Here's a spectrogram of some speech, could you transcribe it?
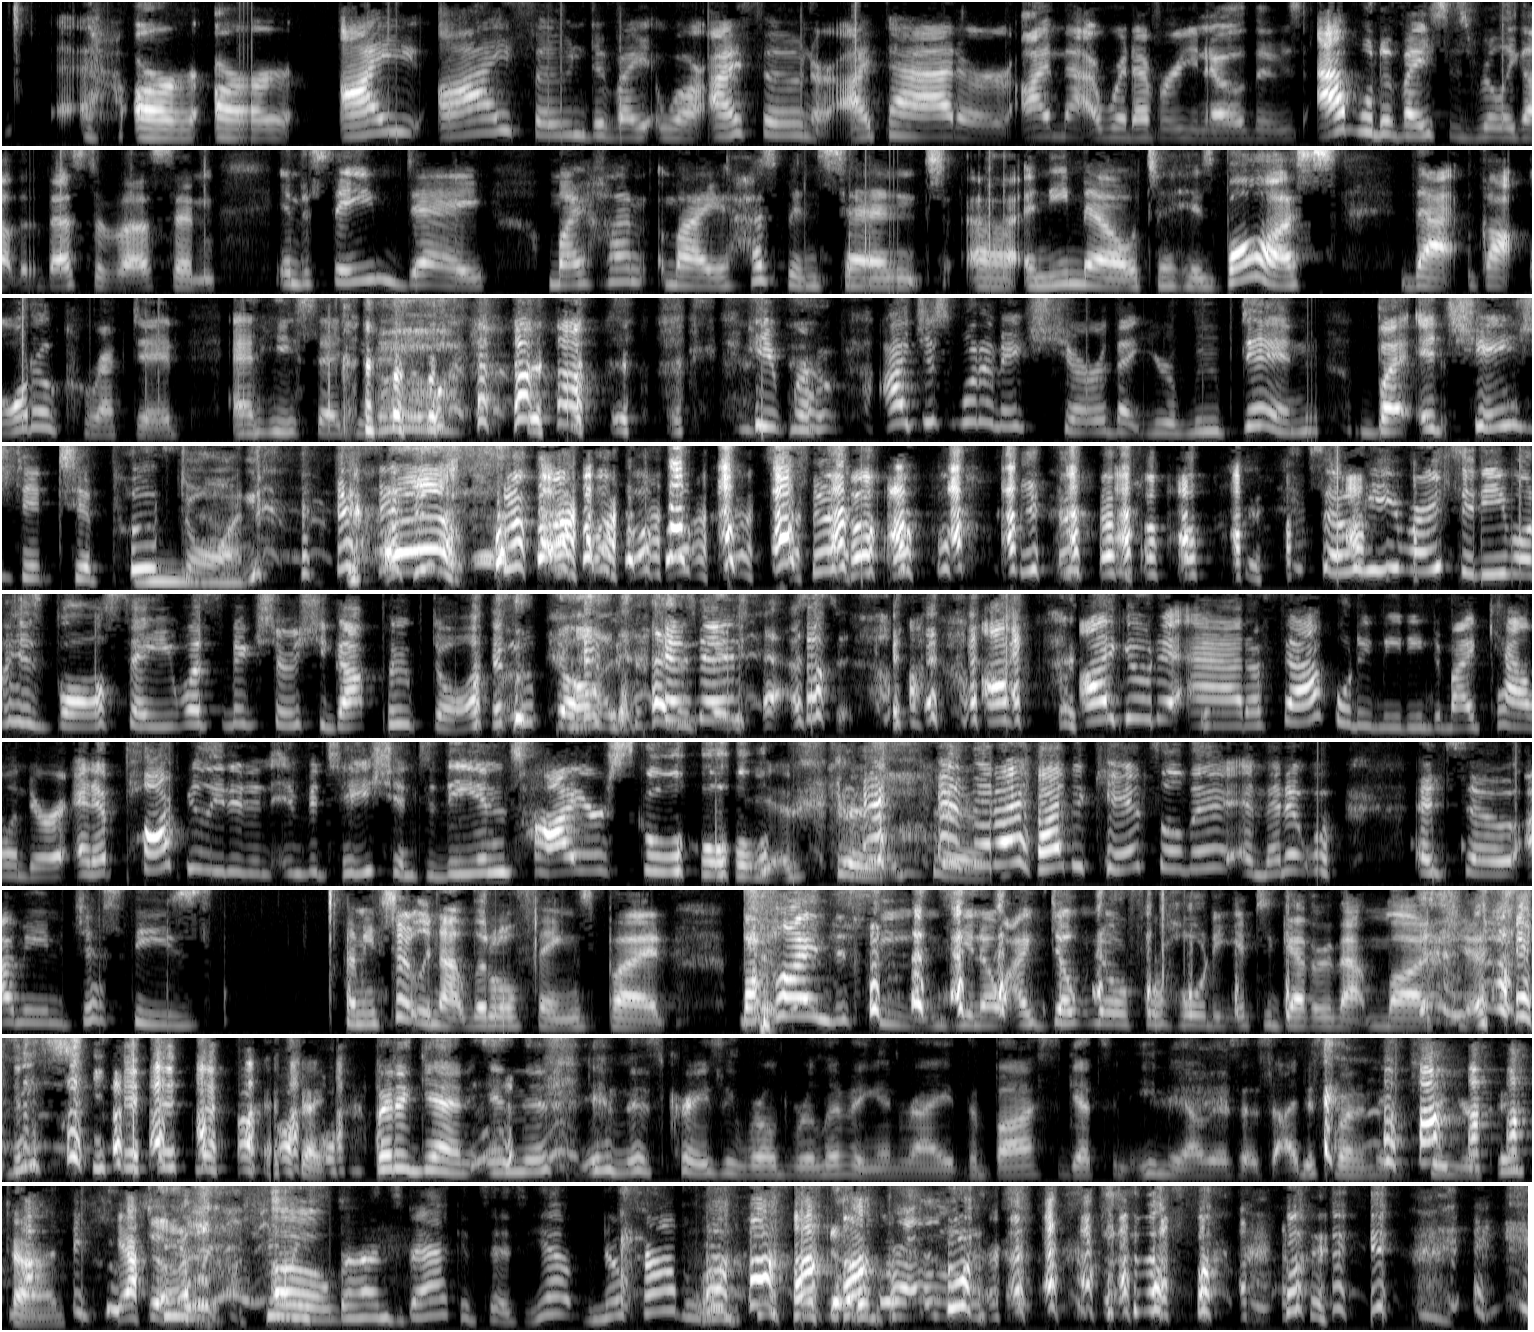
our our i iPhone device, well, our iPhone or iPad or iMac or whatever, you know, those Apple devices really got the best of us. And in the same day, my hun- my husband sent uh, an email to his boss that got auto corrected, and he said, you know, he wrote, "I just want to make sure that you're looped in," but it changed it to pooped No. on. Oh. so he writes an email to his boss saying he wants to make sure she got pooped on. God, that And then- I, I go to add a faculty meeting to my calendar, and it populated an invitation to the entire school. Yes, true, true. and then I had to cancel it, and then it was, and so I mean, just these. I mean, certainly not little things, but behind the scenes, you know, I don't know if we're holding it together that much. You know? Right. But again, in this in this crazy world we're living in, right? The boss gets an email that says, "I just want to make sure you're pooped on." Yeah. She, she Oh. responds back and says, "Yep, no problem." No problem.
